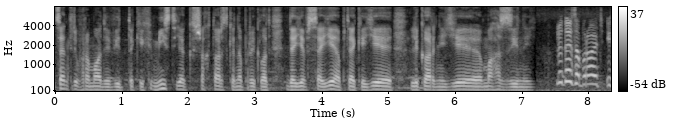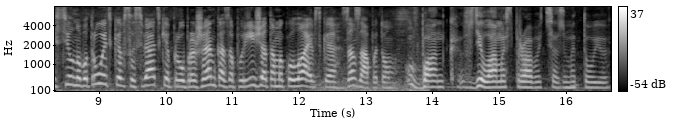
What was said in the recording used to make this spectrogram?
центрів громади, від таких міст, як Шахтарське, наприклад, де є все, є аптеки, є лікарні, є магазини. Людей забирають із сіл Новотроїцьке, Всесвятське, Преображенка, Запоріжжя та Миколаївське за запитом. в банк з ділами справитися з метою.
